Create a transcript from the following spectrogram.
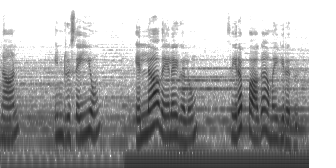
நான் இன்று செய்யும் எல்லா வேலைகளும் சிறப்பாக அமைகிறது.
